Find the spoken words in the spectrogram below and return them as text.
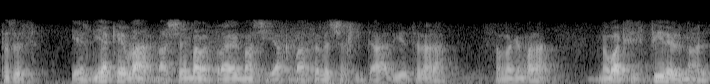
Entonces, el día que va, Hashem va a traer el Mashiach, va a hacerle Shechita al Yetzerara. La. No va a existir el mal.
